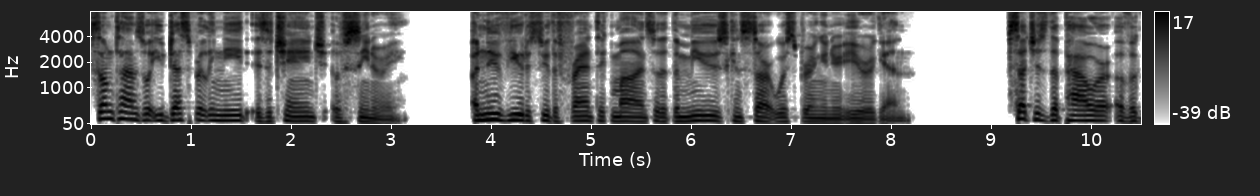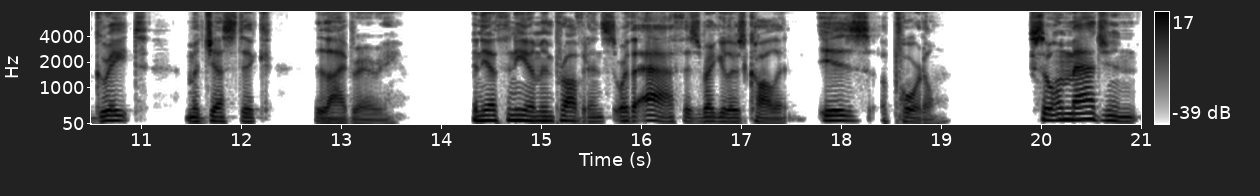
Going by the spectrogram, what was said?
Sometimes what you desperately need is a change of scenery. A new view to soothe the frantic mind so that the muse can start whispering in your ear again. Such is the power of a great, majestic library. And the Athenaeum in Providence, or the Ath as regulars call it, is a portal. So imagine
